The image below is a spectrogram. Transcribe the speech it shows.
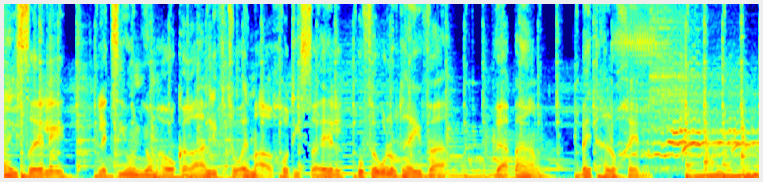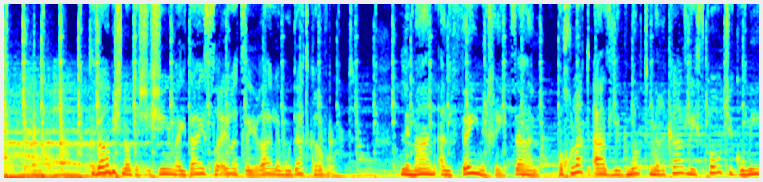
ישראלית לציון יום ההוקרה לפצועי מערכות ישראל ופעולות האיבה. והפעם, בית הלוחם. כבר בשנות ה-60 הייתה ישראל הצעירה למודת קרבות. למען אלפי נכי צה"ל הוחלט אז לבנות מרכז לספורט שיקומי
